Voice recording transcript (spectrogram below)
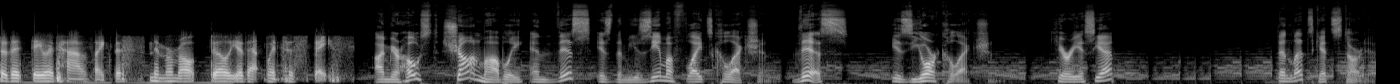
so that they would have like this memorabilia that went to space. I'm your host, Sean Mobley, and this is the Museum of Flight's collection. This is your collection. Curious yet? Then let's get started.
